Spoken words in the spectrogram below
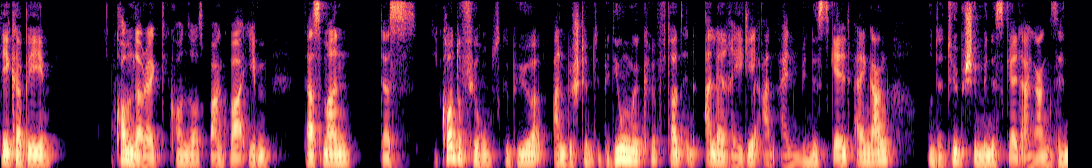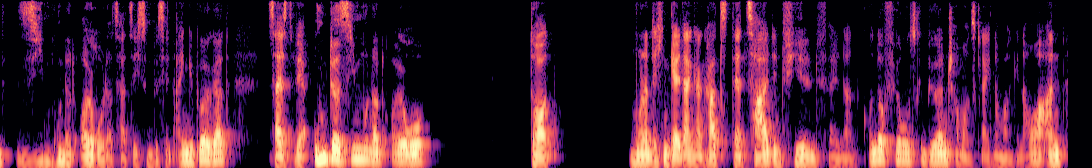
DKB, Comdirect, die Consorsbank, war eben, dass man das, die Kontoführungsgebühr an bestimmte Bedingungen geknüpft hat, in aller Regel an einen Mindestgeldeingang. Und der typische Mindestgeldeingang sind 700 Euro. Das hat sich so ein bisschen eingebürgert. Das heißt, wer unter 700 Euro dort monatlichen Geldeingang hat, der zahlt in vielen Fällen dann Kontoführungsgebühren. Schauen wir uns gleich nochmal genauer an.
